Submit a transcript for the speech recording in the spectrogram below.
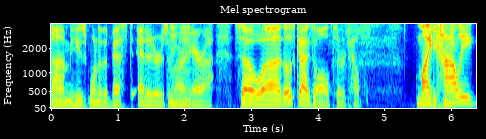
Um, he's one of the best editors of our era. So uh, those guys all sort of helped. My Teach me. colleague,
